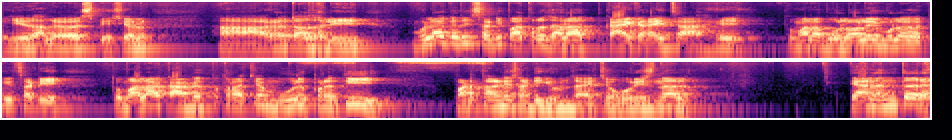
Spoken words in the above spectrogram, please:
हे झालं स्पेशल अर्हता झाली. मुलाखतीसाठी पात्र झालात. काय करायचं आहे? तुम्हाला बोलावलंय मुलाखतीसाठी. तुम्हाला कागदपत्राच्या मूळ प्रती पडताळणीसाठी घेऊन जायचे ओरिजिनल त्यानंतर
